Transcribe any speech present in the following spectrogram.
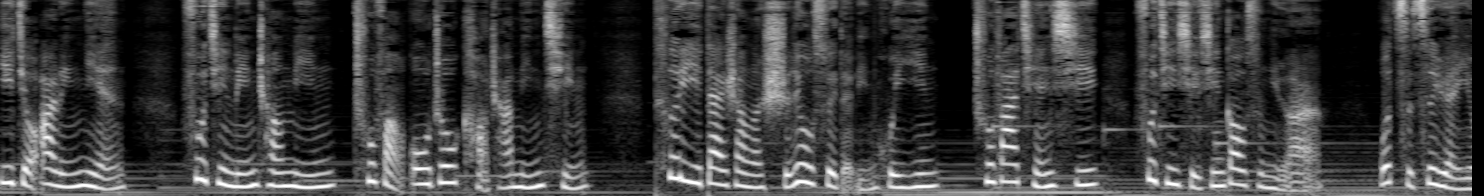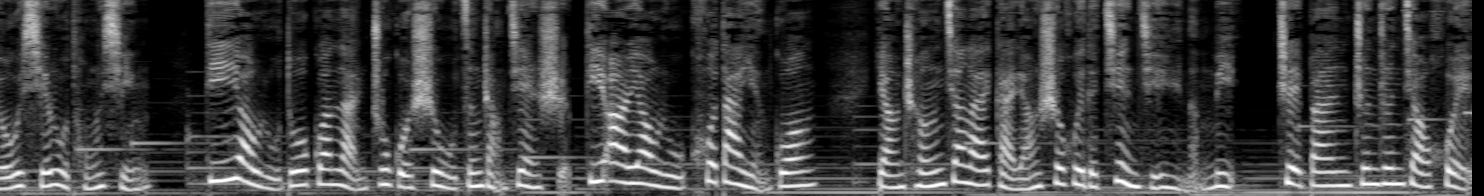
一九二零年，父亲林长民出访欧洲考察民情，特意带上了十六岁的林徽因。出发前夕，父亲写信告诉女儿：“我此次远游携汝同行，第一要汝多观览诸国事务，增长见识；第二要汝扩大眼光，养成将来改良社会的见解与能力。这般谆谆教诲，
